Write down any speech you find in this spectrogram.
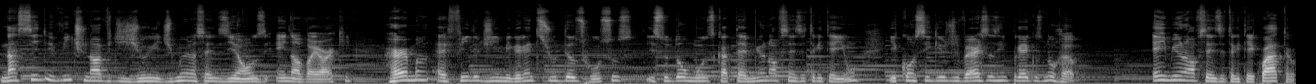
Nascido em 29 de junho de 1911 em Nova York, Herman é filho de imigrantes judeus russos, estudou música até 1931 e conseguiu diversos empregos no ramo. Em 1934,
